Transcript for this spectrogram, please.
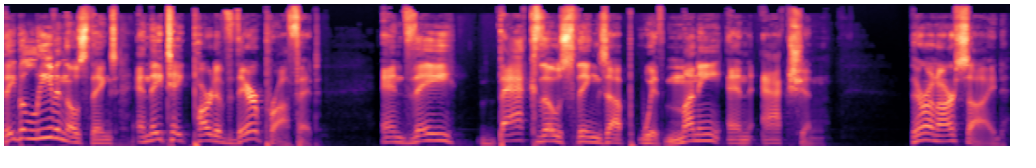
They believe in those things and they take part of their profit and they back those things up with money and action. They're on our side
